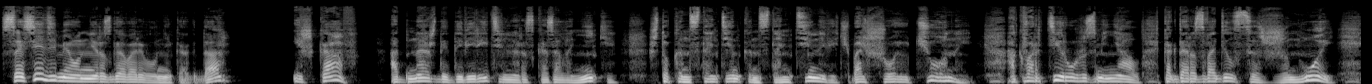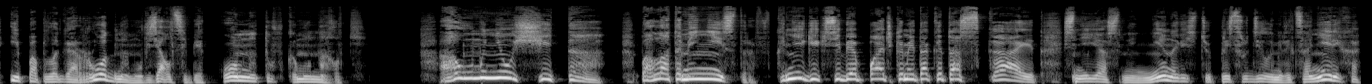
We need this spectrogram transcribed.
С соседями он не разговаривал никогда, и шкаф однажды доверительно рассказала Нике, что Константин Константинович большой ученый, а квартиру разменял, когда разводился с женой и по-благородному взял себе комнату в коммуналке. А умнющий-то! Палата министров, книги к себе пачками так и таскает. С неясной ненавистью присудила милиционериха,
